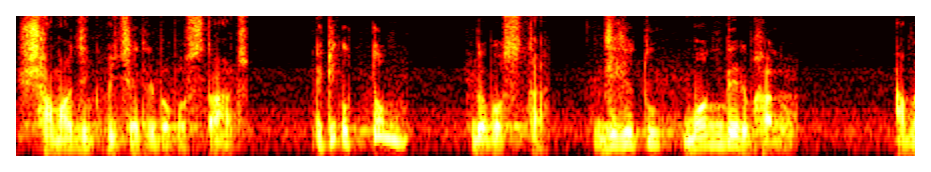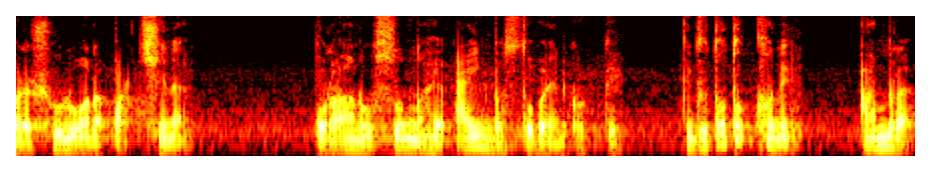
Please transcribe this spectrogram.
সামাজিক বিচারের ব্যবস্থা আছে। এটি উত্তম ব্যবস্থা, যেহেতু মন্দের ভালো। আমরা ষোলো আনা পারছি না। কোরআন ও সুন্নাহের আইন বাস্তবায়ন করতে। কিন্তু ততক্ষণে আমরা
